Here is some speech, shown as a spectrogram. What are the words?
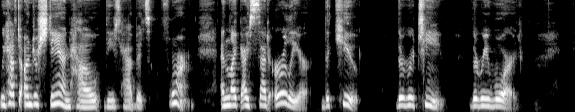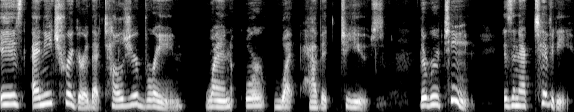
We have to understand how these habits form. And like I said earlier, the cue, the routine, the reward is any trigger that tells your brain when or what habit to use. The routine is an activity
